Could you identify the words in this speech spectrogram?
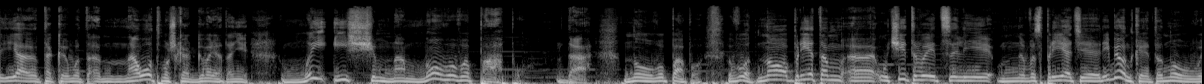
я так вот на отмуж, как говорят они, мы ищем нам нового папу папу. Да, нового папу. Вот, но при этом э, учитывается ли восприятие ребенка это нового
